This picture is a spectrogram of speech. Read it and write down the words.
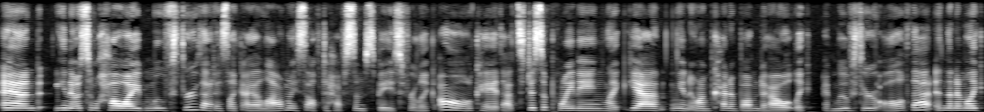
And, you know, so how I move through that is like I allow myself to have some space for, like, oh, okay, that's disappointing. Like, yeah, you know, I'm kind of bummed out. Like, I move through all of that. And then I'm like,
